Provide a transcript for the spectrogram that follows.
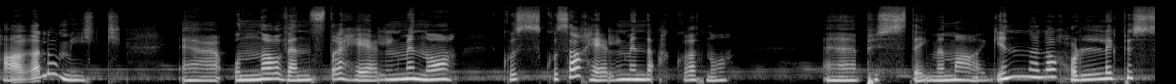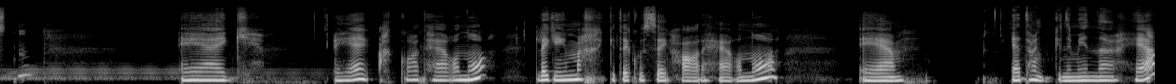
hard eller myk? Eh, under venstre hælen min nå hvordan, har hælen min det akkurat nå? Eh, puster jeg med magen, eller holder jeg pusten? Jeg, er jeg akkurat her og nå? Legger jeg merke til hvordan jeg har det her og nå? Er, er tankene mine her?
